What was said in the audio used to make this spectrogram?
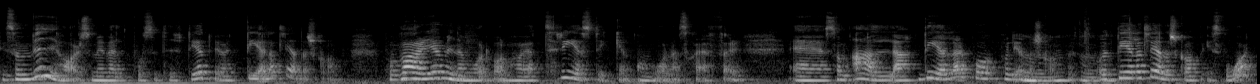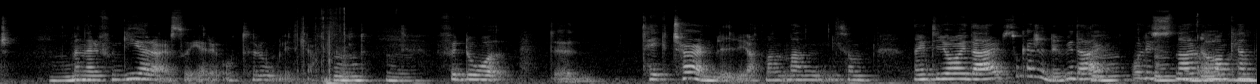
Det som vi har som är väldigt positivt är att vi har ett delat ledarskap. På varje av mina vårdgolv har jag tre stycken omvårdnadschefer eh, som alla delar på, på ledarskapet. Och ett delat ledarskap är svårt men när det fungerar så är det otroligt kraftfullt. Mm. För då, eh, take turn blir det ju. Att man, man liksom, när inte jag är där så kanske du är där Mm. och lyssnar. Mm. Och man, kan,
